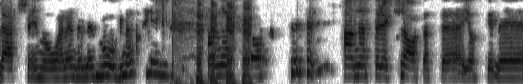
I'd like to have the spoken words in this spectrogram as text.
lärt sig med åren eller mognat till. Annars, annars är det klart att uh, jag skulle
